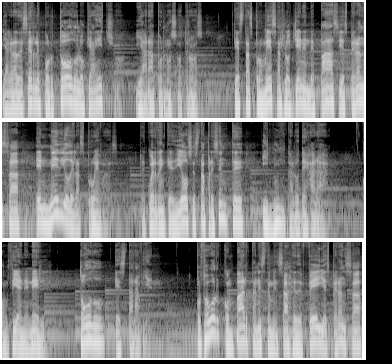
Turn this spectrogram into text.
y agradecerle por todo lo que ha hecho y hará por nosotros. Que estas promesas los llenen de paz y esperanza en medio de las pruebas. Recuerden que Dios está presente y nunca los dejará. Confíen en Él, todo estará bien. Por favor, compartan este mensaje de fe y esperanza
